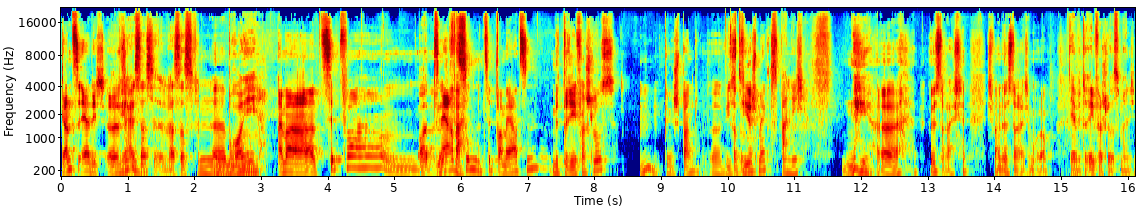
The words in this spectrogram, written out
ganz ehrlich. Äh, Wie heißt das? Was ist das für ein Ähm, Bräu? Einmal Zipfer, Oh, Zipfer. Merzen, Zipfer Merzen mit Drehverschluss. Bin gespannt, äh, wie es Also, dir schmeckt. Spanisch. Nee, äh, Österreich. Ich war in Österreich im Urlaub. Ja, mit Drehverschluss meine ich.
